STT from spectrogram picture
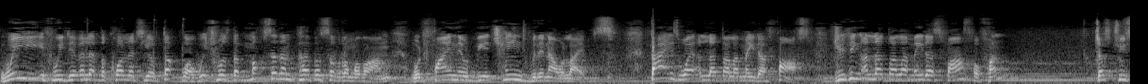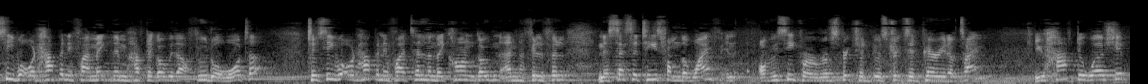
We, if we develop the quality of taqwa, which was the maqsad and purpose of Ramadan, would find there would be a change within our lives. That is why Allah Ta'ala made us fast. Do you think Allah Ta'ala made us fast for fun? Just to see what would happen if I make them have to go without food or water? To see what would happen if I tell them they can't go and fulfill necessities from the wife, in, obviously for a restricted, restricted period of time? You have to worship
